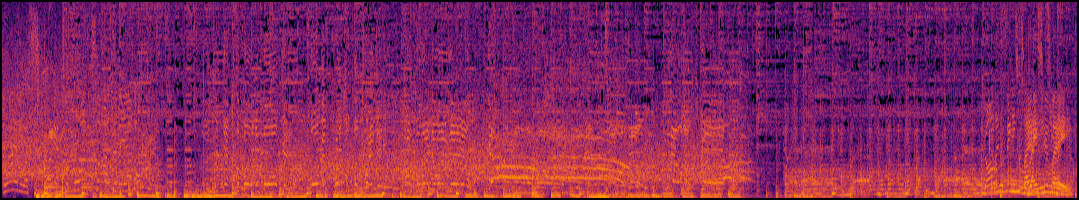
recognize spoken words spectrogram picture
Australia sprint from one side to the other. Gets the ball to Morgan. Morgan crosses the 20. Comes away to O'Neill. You're listening to Ladies Who League.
